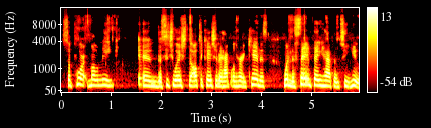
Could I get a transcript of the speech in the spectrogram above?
support Monique in the situation, the altercation that happened with her and Candace when the same thing happened to you?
